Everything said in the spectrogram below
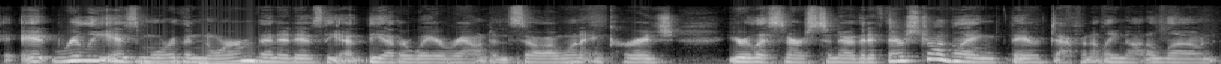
it really is more the norm than it is the the other way around. And so I want to encourage your listeners to know that if they're struggling, they're definitely not alone.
